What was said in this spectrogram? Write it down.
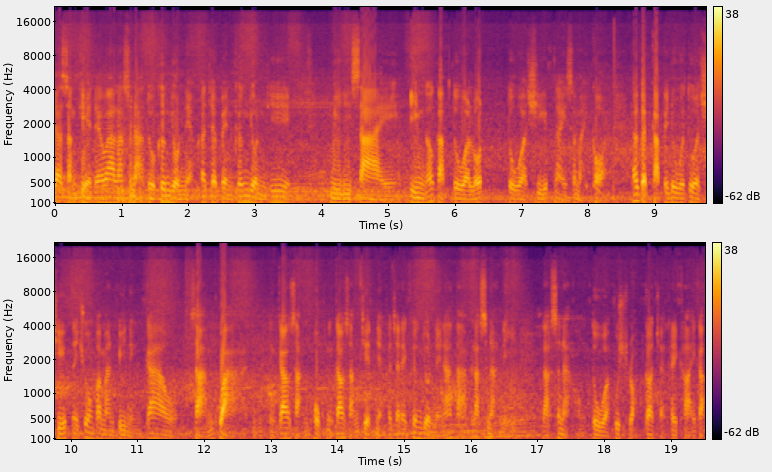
จะสังเกตได้ว่าลักษณะตัวเครื่องยนต์เนี่ย ก็จะเป็นเครื่องยนต์ที่มีดีไซน์อิงเข้ากับตัวรถตัวชีฟในสมัยก่อน ถ้าเกิดกลับไปดูตัวชีฟในช่วงประมาณปี 193 กว่า 1936 1937 เนี่ยก็จะได้เครื่องยนต์ในหน้าตาเป็นลักษณะนี้ ลักษณะของตัวพุชรอดก็จะคล้าย ๆ กับ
